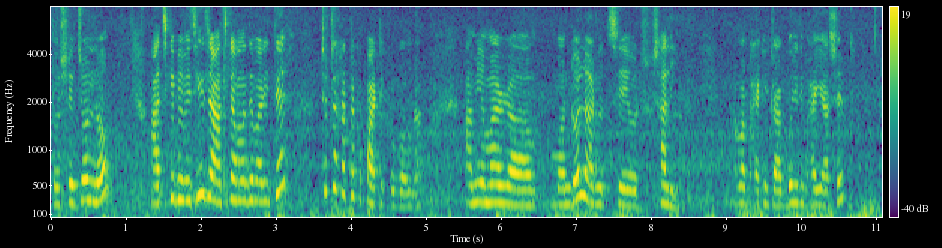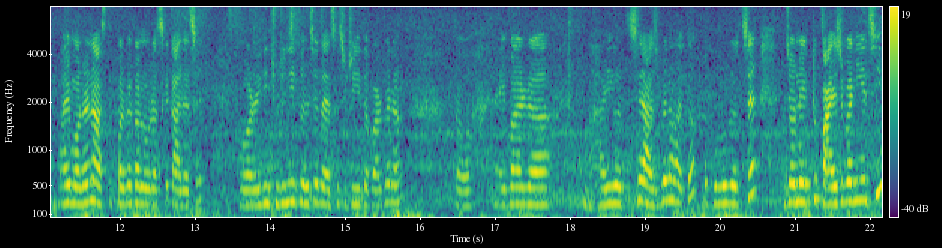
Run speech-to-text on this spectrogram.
তো সেজন্য আজকে ভেবেছি যে আজকে আমাদের বাড়িতে ছোট্টখাট্ট পার্টি করব আমরা। আমি আমার মণ্ডল আর হচ্ছে ওর শালি। আমার ভাইকে ডাকবো যদি ভাই আসে। ভাই মনে হয় না আসতে পারবে কারণ ওর আজকে কাজ আছে। ও অনেকদিন ছুটি নিয়ে ফেলছে, তাই আজকে ছুটি দিতে পারবে না। তো এবার ভাই হচ্ছে, আসবে না হয়তো, তো পুনুর হচ্ছে। জন্য একটু পায়েস বানিয়েছি।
